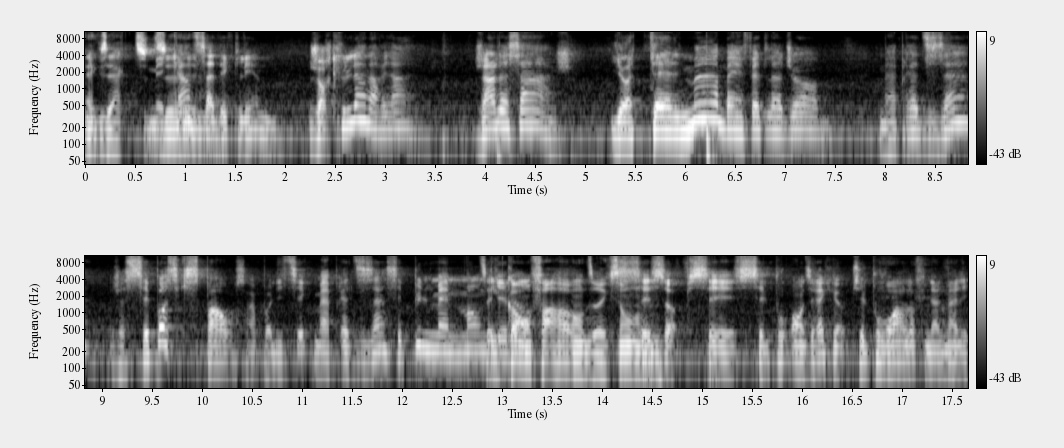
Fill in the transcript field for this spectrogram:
Exact. tu Mais dis- quand ça décline, je reculais en arrière. Jean Lesage, il a tellement bien fait la job. Mais après dix ans, je ne sais pas ce qui se passe en politique, mais après dix ans, c'est plus le même monde C'est le là. confort, on dirait qu'ils sont. C'est ça. Puis c'est, c'est le on dirait que c'est le pouvoir, là, finalement. Les,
